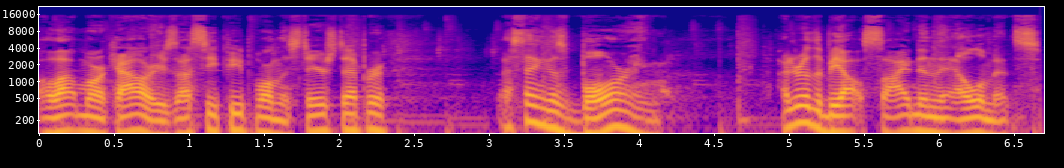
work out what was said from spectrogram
a lot more calories. I see people on the stair stepper that thing is boring. I'd rather be outside in the elements.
